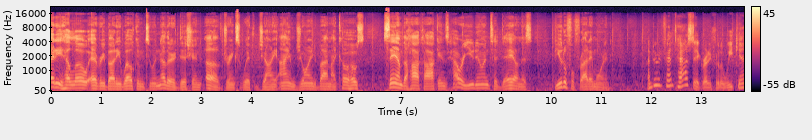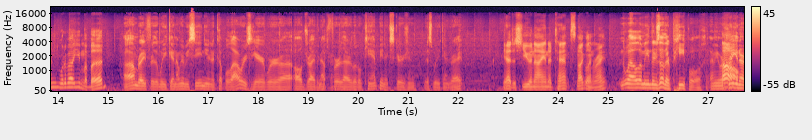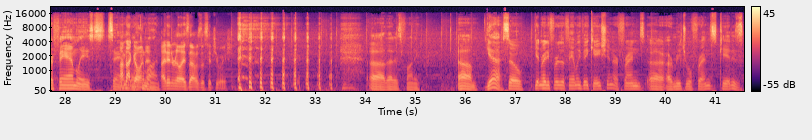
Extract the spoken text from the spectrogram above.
Alrighty. Hello, everybody. Welcome to another edition of Drinks with Johnny. I am joined by my co host, Sam the Hawk Hawkins. How are you doing today on this beautiful Friday morning? I'm doing fantastic. Ready for the weekend. What about you, my bud? I'm ready for the weekend. I'm going to be seeing you in a couple hours here. We're uh, all driving up for our little camping excursion this weekend, right? Yeah, just you and I in a tent snuggling, right? Well, I mean, there's other people. I mean, we're Oh. bringing our families, Sam. I'm not Like, going Come there. on. I didn't realize that was the situation. Uh, that is funny. Um, yeah, so getting ready for the family vacation. Our friends, uh, our mutual friends, kid is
